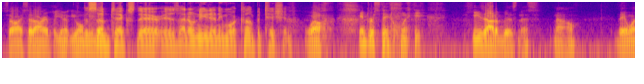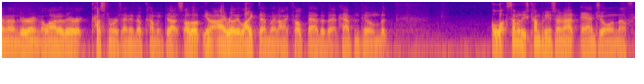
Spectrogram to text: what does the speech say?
So I said, all right, but you know, you won't The subtext there is I don't need any more competition. Well, interestingly, he's out of business now. They went under, and a lot of their customers ended up coming to us. Although, you know, I really liked them, and I felt bad that that happened to them. But a lot, some of these companies are not agile enough.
